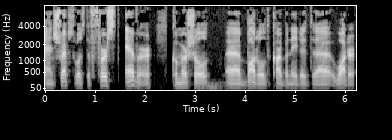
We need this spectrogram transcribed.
and Schweppes was the first ever commercial uh, bottled carbonated uh, water.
